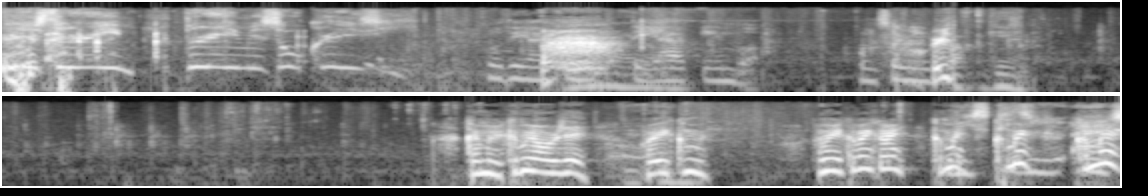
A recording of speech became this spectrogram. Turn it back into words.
Where's their aim? Their aim is so crazy. Bro, they have, they have aim, but I'm telling you. Off the game. Come here, come here over there. Hurry, come here. Come here, come here, come here, come here, come here, come here,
